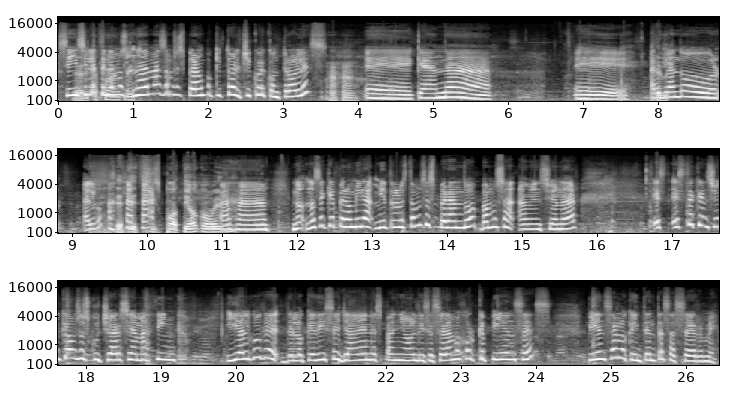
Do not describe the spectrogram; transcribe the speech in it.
Sí, sí la tenemos. Franklin. Nada más vamos a esperar un poquito al chico de controles Ajá. eh, que anda eh, arreglando algo. Se chispoteó, como dicen. Ajá. No, no sé qué, pero mira, mientras lo estamos esperando, vamos a, a mencionar. es- esta canción que vamos a escuchar se llama Think. Y algo de, de lo que dice ya en español, dice, será mejor que pienses. Piensa lo que intentas hacerme.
